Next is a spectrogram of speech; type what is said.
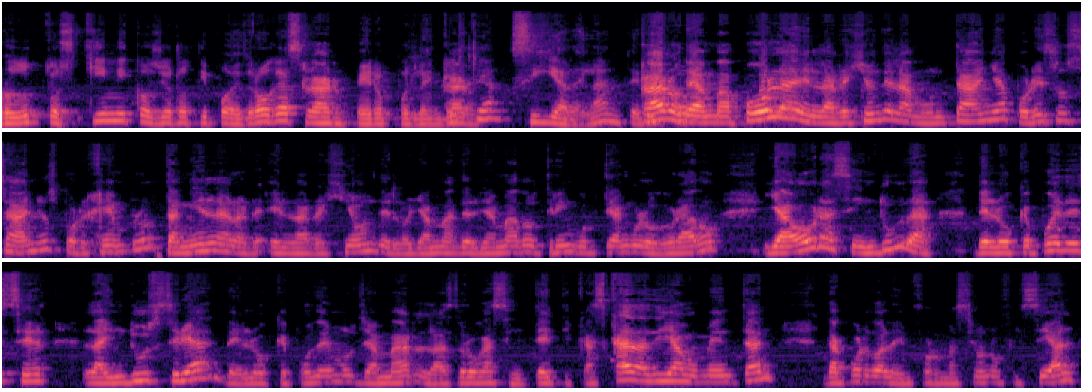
productos químicos y otro tipo de drogas. Claro. Pero pues la industria sigue adelante. Claro, de amapola en la región de la montaña, por esos años, por ejemplo, también en la, región de lo llama, del llamado triángulo dorado, y ahora sin duda de lo que puede ser la industria de lo que podemos llamar las drogas sintéticas. Cada día aumentan, de acuerdo a la información oficial,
